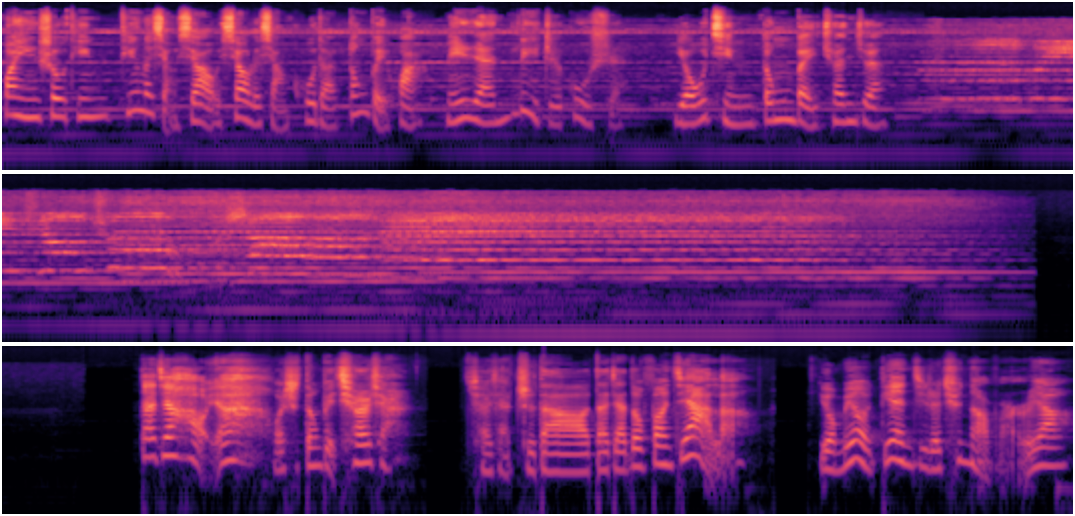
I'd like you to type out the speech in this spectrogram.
欢迎收听听了想笑、笑了想哭的东北话名人励志故事。有请东北圈圈。大家好呀，我是东北圈圈。圈圈知道大家都放假了。有没有惦记着去哪玩呀？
